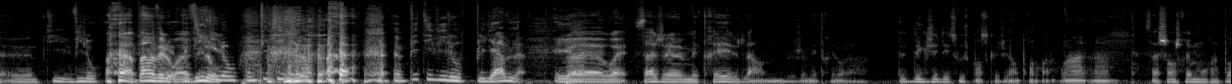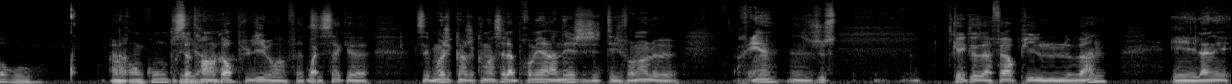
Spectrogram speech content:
euh, un petit vélo, pas un vélo, un, vélo, un petit vélo, un petit vélo pliable. Et ouais, ça je mettrai, je, la- je mettrai voilà. Dès que j'ai des sous, je pense que je vais en prendre un. Ouais, ouais. Ça changerait mon rapport au, à la rencontre. Ça te rend à- encore plus libre en fait. C'est ça que. C'est moi quand j'ai commencé la première année, j'étais vraiment le rien, juste quelques affaires puis le van. Et l'année,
